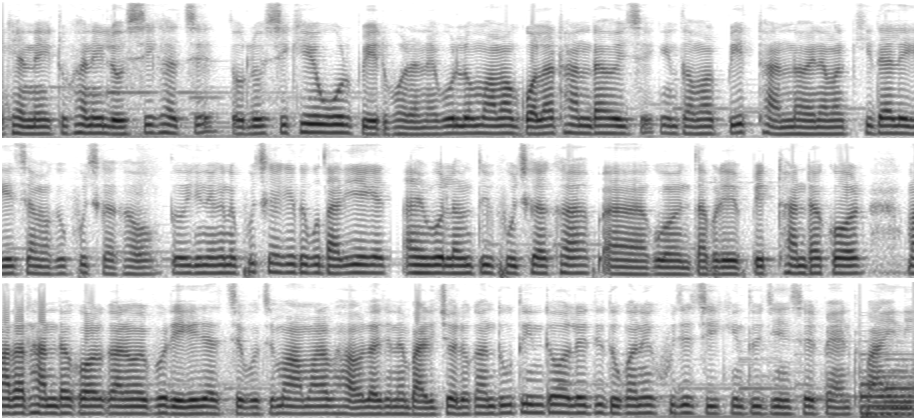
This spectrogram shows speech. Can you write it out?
এখানে একটুখানি লস্যি খাচ্ছে, তো লস্যি খেয়ে ওর পেট ভরে নেয় বলল মা আমার গলা ঠান্ডা হয়েছে, কিন্তু আমার পেট ঠান্ডা হয় না আমার খিদা লেগেছে, আমাকে ফুচকা খাও। তো ওই জন্য এখানে ফুচকা খেতে দাঁড়িয়ে গেছে। আমি বললাম, তুই ফুচকা খা তারপরে পেট ঠান্ডা কর, মাথা ঠান্ডা কর, কারণ উপর রেগে যাচ্ছে। বলছে, মা, আমার ভালো লাগছে না, বাড়ি চলো। কারণ দু তিনটে অলরেডি দোকানে খুঁজেছি, কিন্তু জিন্সের প্যান্ট পাইনি।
